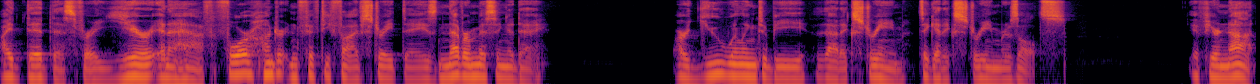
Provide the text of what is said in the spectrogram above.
I did this for a year and a half, 455 straight days, never missing a day. Are you willing to be that extreme to get extreme results? If you're not,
